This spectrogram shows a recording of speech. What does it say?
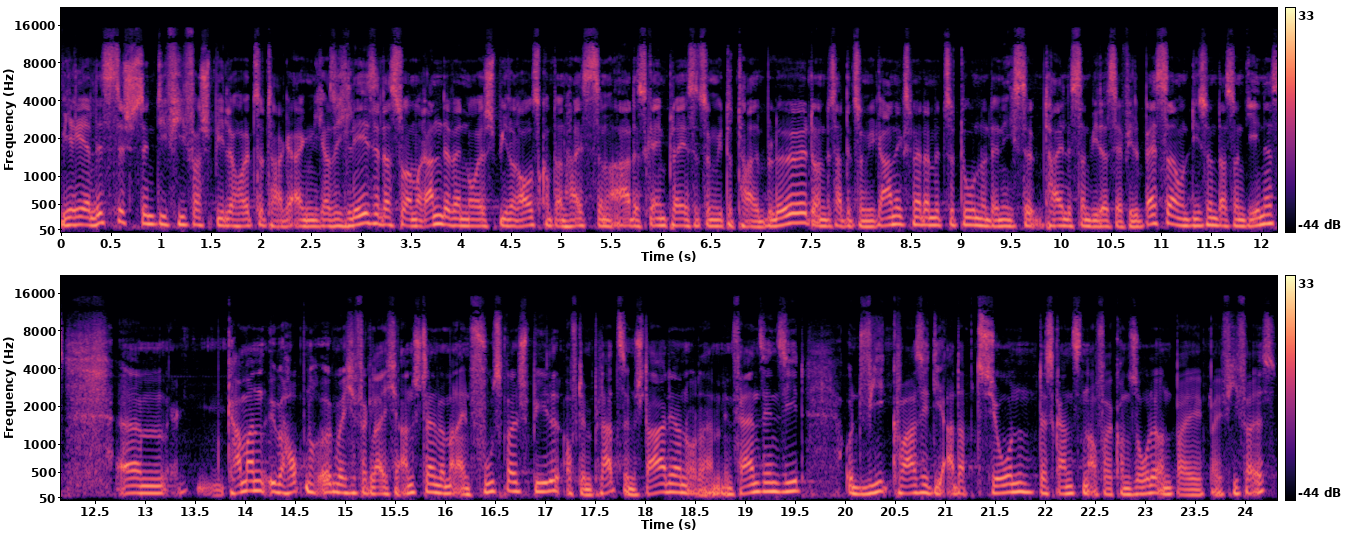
Wie realistisch sind die FIFA-Spiele heutzutage eigentlich? Also ich lese das so am Rande, wenn ein neues Spiel rauskommt, dann heißt es immer, ah, das Gameplay ist jetzt irgendwie total blöd und es hat jetzt irgendwie gar nichts mehr damit zu tun und der nächste Teil ist dann wieder sehr viel besser und dies und das und jenes. Ähm, kann man überhaupt noch irgendwelche Vergleiche anstellen, wenn man ein Fußballspiel auf dem Platz, im Stadion oder im Fernsehen sieht und wie quasi die Adaption des Ganzen auf der Konsole und bei, bei FIFA ist?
